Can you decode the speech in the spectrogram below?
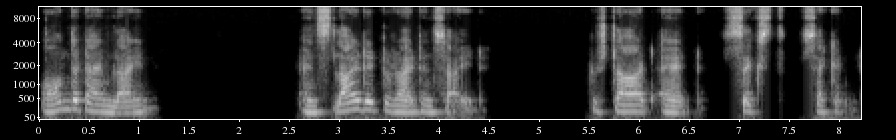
on the timeline and slide it to right hand side to start at 6th second.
